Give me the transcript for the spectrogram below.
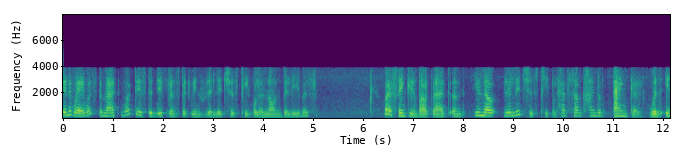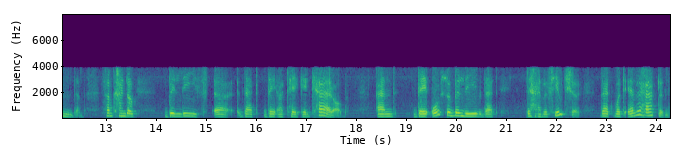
anyway, what's the mat- What is the difference between religious people and non-believers? I was thinking about that, and you know, religious people have some kind of anchor within them, some kind of belief uh, that they are taken care of, and they also believe that they have a future, that whatever happens,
